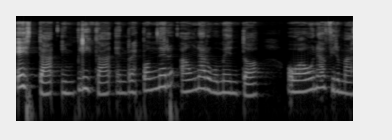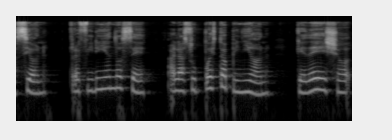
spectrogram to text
Esta implica en responder a un argumento o a una afirmación refiriéndose a la supuesta opinión que de ello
